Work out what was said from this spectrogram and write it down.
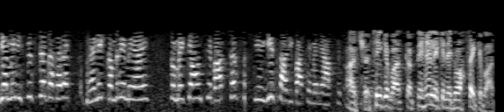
یا میری سسٹر وغیرہ بہنیں کمرے میں آئیں؟ تو میں کیا ان سے بات کر سکتی ہوں؟ یہ ساری باتیں میں نے آپ سے اچھا ٹھیک ہے بات کرتے ہیں لیکن ایک وقفے کے بعد۔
